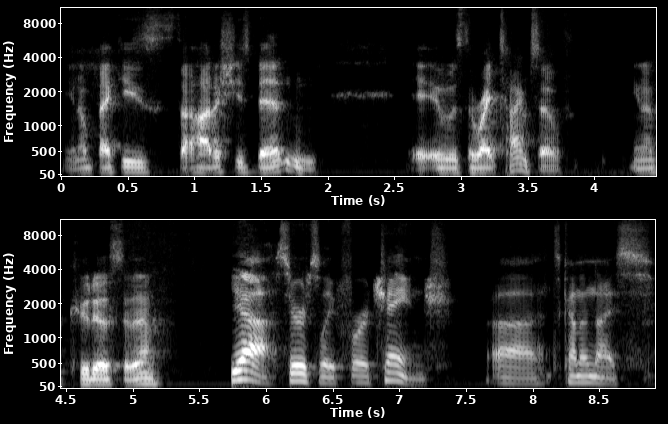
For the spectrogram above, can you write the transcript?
You know, Becky's the hottest she's been, and it, it was the right time. So, you know, kudos to them. Yeah, seriously, for a change, uh, it's kind of nice,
